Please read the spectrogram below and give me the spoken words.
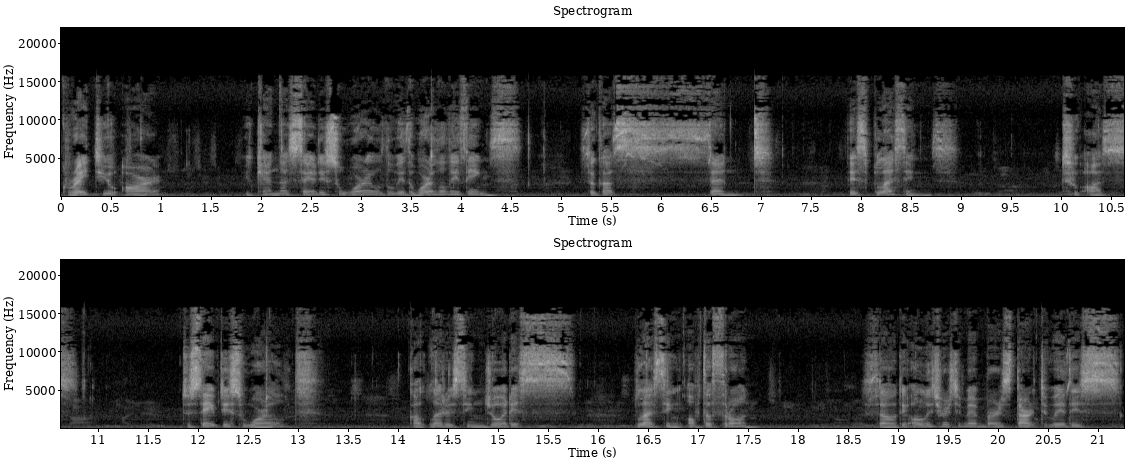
great you are, you cannot save this world with worldly things. So God's sent these blessings to us to save this world. God let us enjoy this blessing of the throne. So the early church members start with this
